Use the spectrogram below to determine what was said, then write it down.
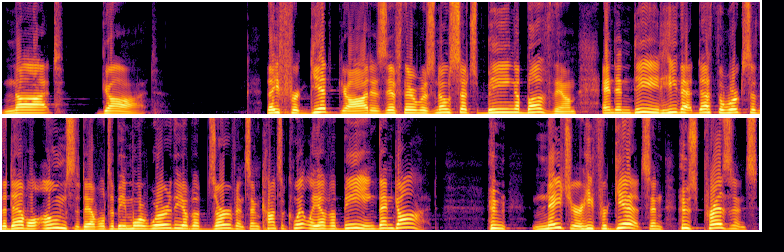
not God. They forget God as if there was no such being above them. And indeed, he that doth the works of the devil owns the devil to be more worthy of observance and consequently of a being than God, who nature he forgets and whose presence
